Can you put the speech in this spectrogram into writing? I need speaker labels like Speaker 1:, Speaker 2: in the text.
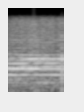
Speaker 1: Allah.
